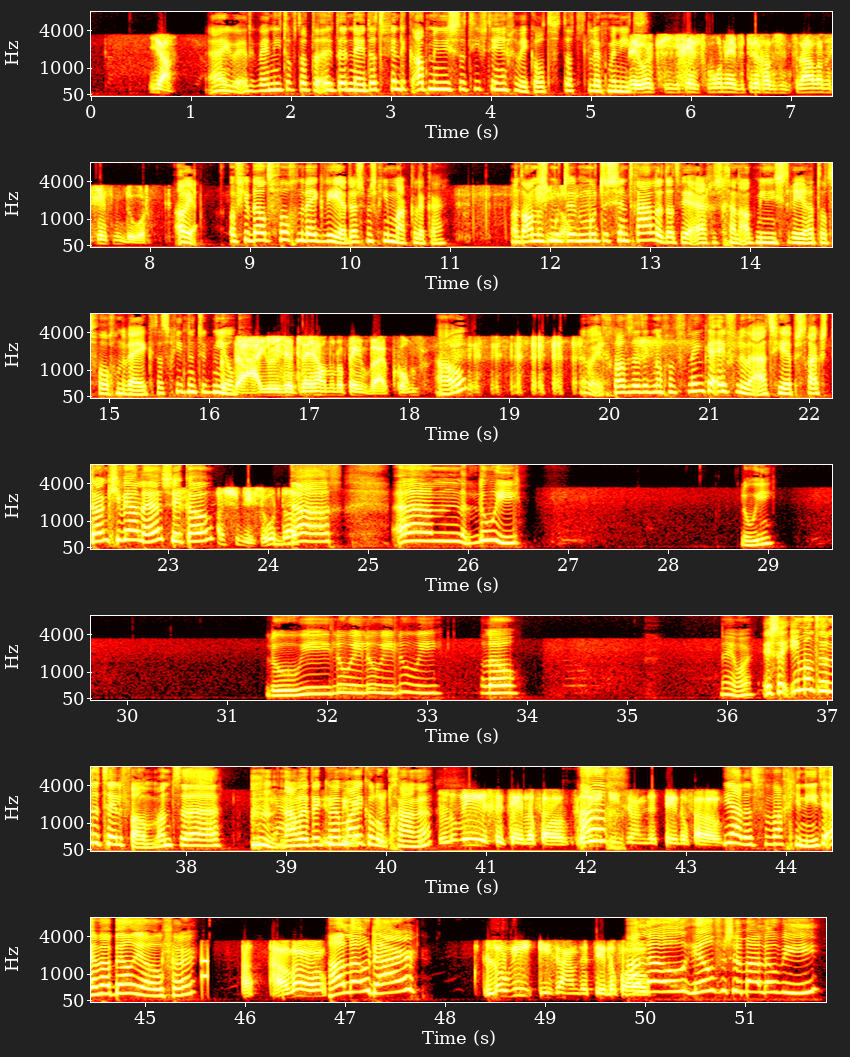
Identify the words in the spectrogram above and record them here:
Ja. Ja, ik, weet, ik weet niet of dat... Nee, dat vind ik administratief te ingewikkeld. Dat lukt me niet. Nee hoor, ik- je geeft gewoon even terug aan de centrale en dan geef hem door. Oh ja. Of je belt volgende week weer. Dat is misschien makkelijker. Want anders moet de, moet de centrale dat weer ergens gaan administreren tot volgende week. Dat schiet natuurlijk niet op. Ja, jullie zijn twee handen op één buik, kom. Oh? Oh, ik geloof dat ik nog een flinke evaluatie heb straks. Dankjewel hè, Sikko. Alsjeblieft hoor, dag. Dag. Ehm, Louis. Louis? Louis, Louis, Louis, Louis. Hallo? Nee hoor. Is er iemand aan de telefoon? Want eh nou heb ik met Michael opgehangen. Louis is de telefoon. Louis is aan de telefoon. Ja, dat verwacht je niet. En waar bel je over? Ha- hallo? Hallo daar? Louis is aan de telefoon. Hallo, Hilversuma Louis.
